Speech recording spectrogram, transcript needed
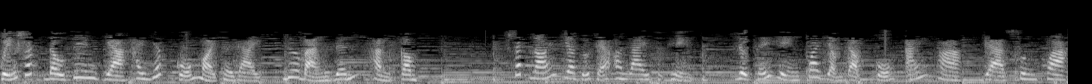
Quyển sách đầu tiên và hay nhất của mọi thời đại đưa bạn đến thành công. Sách nói do tuổi trẻ online thực hiện, được thể hiện qua giọng đọc của Ái Hòa và Xuân Khoa.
